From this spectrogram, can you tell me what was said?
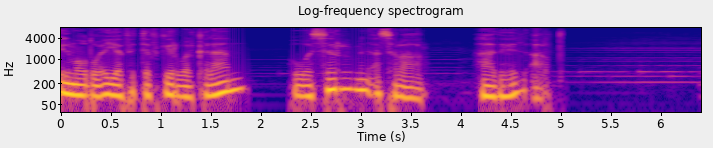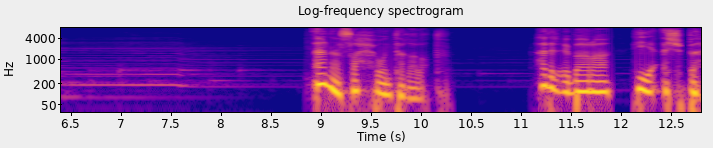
الموضوعية في التفكير والكلام هو سر من أسرار هذه الأرض. أنا صح وأنت غلط. هذه العبارة هي أشبه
